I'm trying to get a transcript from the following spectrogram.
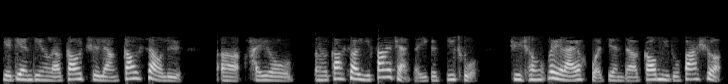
也奠定了高质量、高效率，呃，还有呃高效益发展的一个基础，支撑未来火箭的高密度发射。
